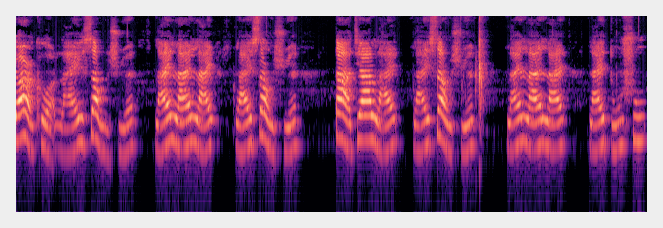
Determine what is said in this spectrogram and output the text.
二课来上学，来来来来上学，大家来来上学，来来来来读书，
